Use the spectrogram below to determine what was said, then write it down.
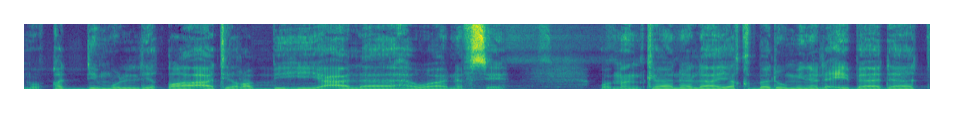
مقدم لطاعة ربه على هوى نفسه. ومن كان لا يقبل من العبادات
